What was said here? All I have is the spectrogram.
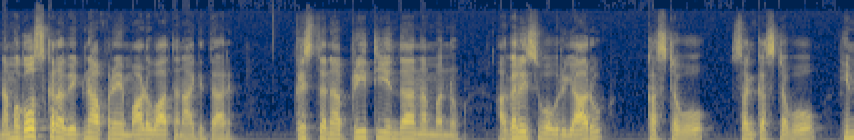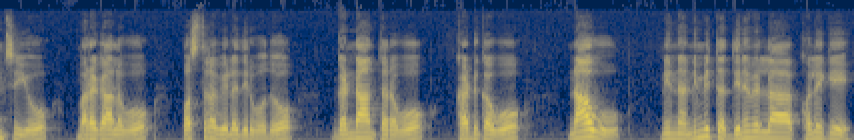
ನಮಗೋಸ್ಕರ ವಿಜ್ಞಾಪನೆ ಮಾಡುವಾತನಾಗಿದ್ದಾನೆ. ಕ್ರಿಸ್ತನ ಪ್ರೀತಿಯಿಂದ ನಮ್ಮನ್ನು ಅಗಲಿಸುವವರು ಯಾರು? ಕಷ್ಟವೋ, ಸಂಕಷ್ಟವೋ, ಹಿಂಸೆಯೋ, ಬರಗಾಲವೋ, ವಸ್ತ್ರವಿಲ್ಲದಿರುವುದೋ, ಗಂಡಾಂತರವೋ, ಖಡ್ಗವೋ, ನಾವು ನಿನ್ನ ನಿಮಿತ್ತ ದಿನವೆಲ್ಲ ಕೊಲೆಗೆ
